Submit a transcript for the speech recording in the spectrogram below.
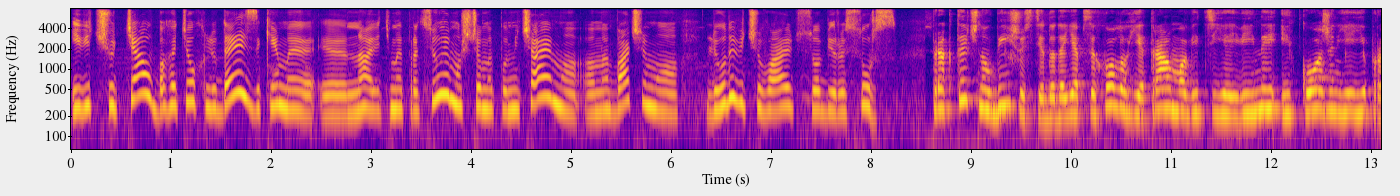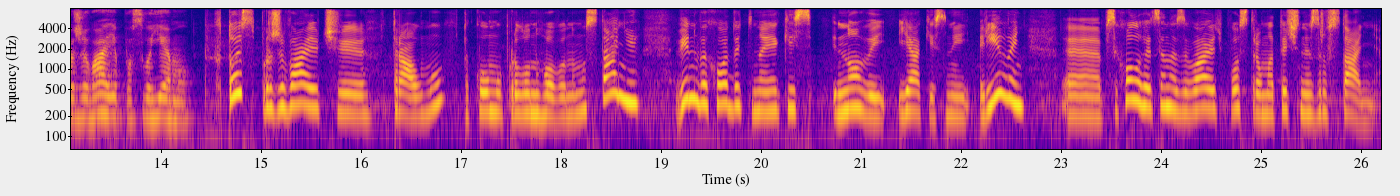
І відчуття у багатьох людей, з якими е, навіть ми працюємо, що ми помічаємо, е, ми бачимо, люди відчувають в собі ресурс. Практично в більшості, додає психолог, є травма від цієї війни, і кожен її проживає по-своєму. Хтось, проживаючи травму в такому пролонгованому стані, він виходить на якийсь новий якісний рівень. Е, Психологи це називають посттравматичне зростання.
